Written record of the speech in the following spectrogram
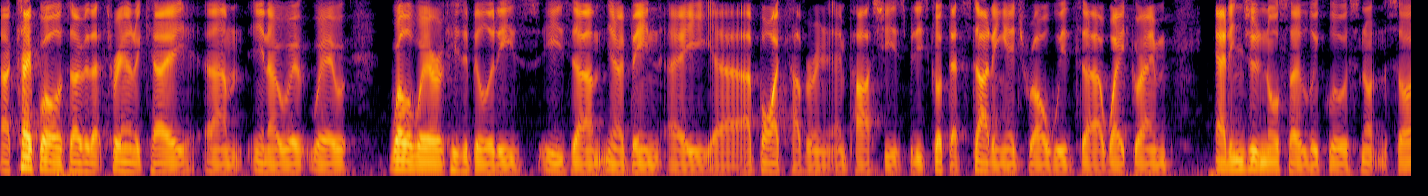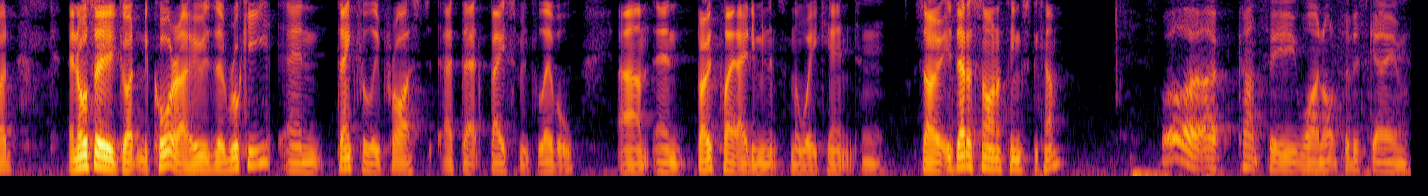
Uh, Capewell is over that 300k. Um, you know we're, we're well aware of his abilities. He's um, you know been a uh, a buy cover in, in past years, but he's got that starting edge role with uh, Wade Graham out injured, and also Luke Lewis not in the side. And also you got Nikora, who is a rookie and thankfully priced at that basement level, um, and both played 80 minutes on the weekend. So is that a sign of things to come? Well, I I can't see why not for this game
